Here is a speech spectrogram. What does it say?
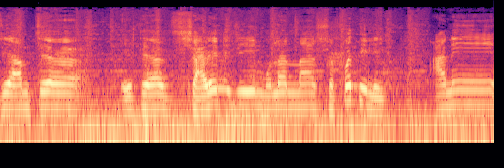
जे आमच्या येथे शाळेने जी मुलांना शपथ दिली आणि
